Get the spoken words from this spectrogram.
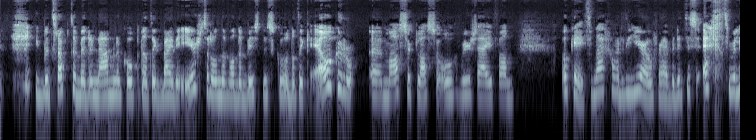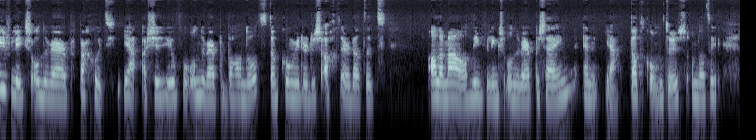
ik betrapte me er namelijk op dat ik bij de eerste ronde van de business school, dat ik elke uh, masterclass ongeveer zei van, oké, vandaag gaan we het hier over hebben. Dit is echt mijn lievelingsonderwerp. Maar goed, ja, als je heel veel onderwerpen behandelt, dan kom je er dus achter dat het allemaal lievelingsonderwerpen zijn. En ja, dat komt dus omdat ik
